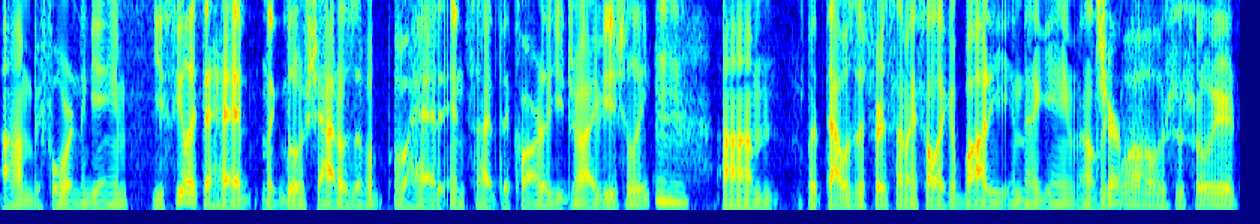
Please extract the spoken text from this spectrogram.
um, before in the game. You see like the head, like little shadows of a of a head inside the car that you drive usually. hmm Um, but that was the first time I saw like a body in that game. And I was Sure. like, whoa, this is so weird.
